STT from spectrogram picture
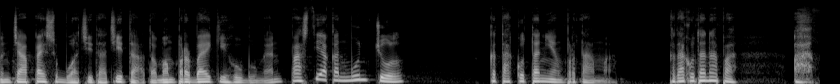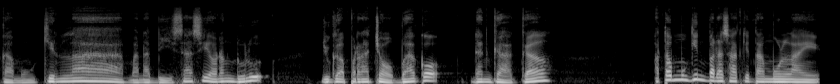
mencapai sebuah cita-cita atau memperbaiki hubungan, pasti akan muncul ketakutan yang pertama. Ketakutan apa? ah nggak mungkin lah, mana bisa sih orang dulu juga pernah coba kok dan gagal. Atau mungkin pada saat kita mulai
